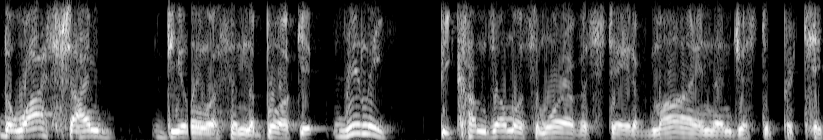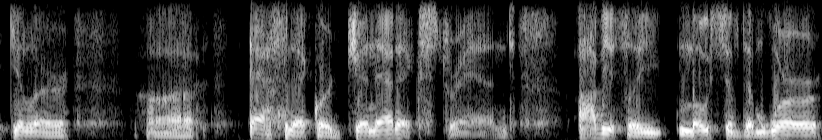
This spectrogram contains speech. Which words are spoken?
the WASPs I'm dealing with in the book, it really becomes almost more of a state of mind than just a particular uh, ethnic or genetic strand. Obviously, most of them were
